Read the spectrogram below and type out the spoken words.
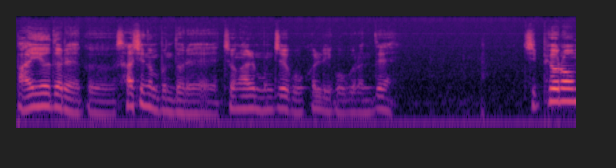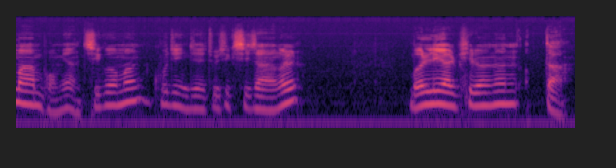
바이어들의 그 사시는 분들의 정할 문제고 걸리고 그런데 지표로만 보면 지금은 굳이 이제 주식 시장을 멀리할 필요는 없다.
